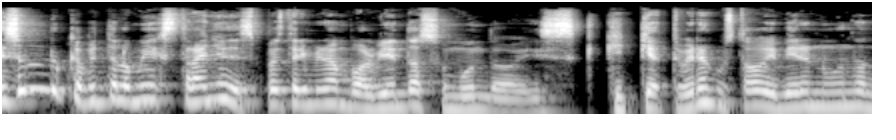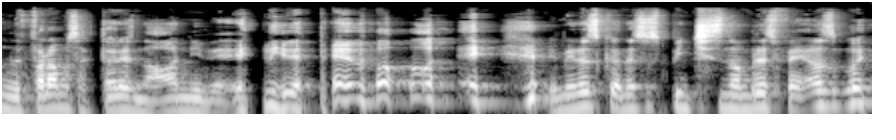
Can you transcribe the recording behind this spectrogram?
es un capítulo muy extraño y después terminan volviendo a su mundo. Y es que, te hubiera gustado vivir en un mundo donde fuéramos actores. No, ni de, ni de pedo, güey. Y menos con esos pinches nombres feos, güey.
